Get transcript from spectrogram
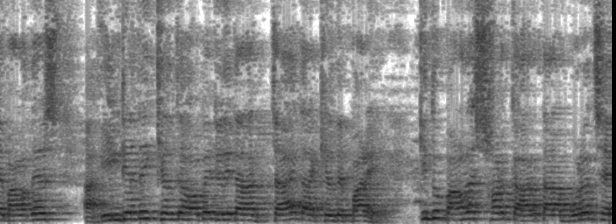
যে বাংলাদেশ ইন্ডিয়াতেই খেলতে হবে যদি তারা চায় তারা খেলতে পারে। কিন্তু বাংলাদেশ সরকার তারা বলেছে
